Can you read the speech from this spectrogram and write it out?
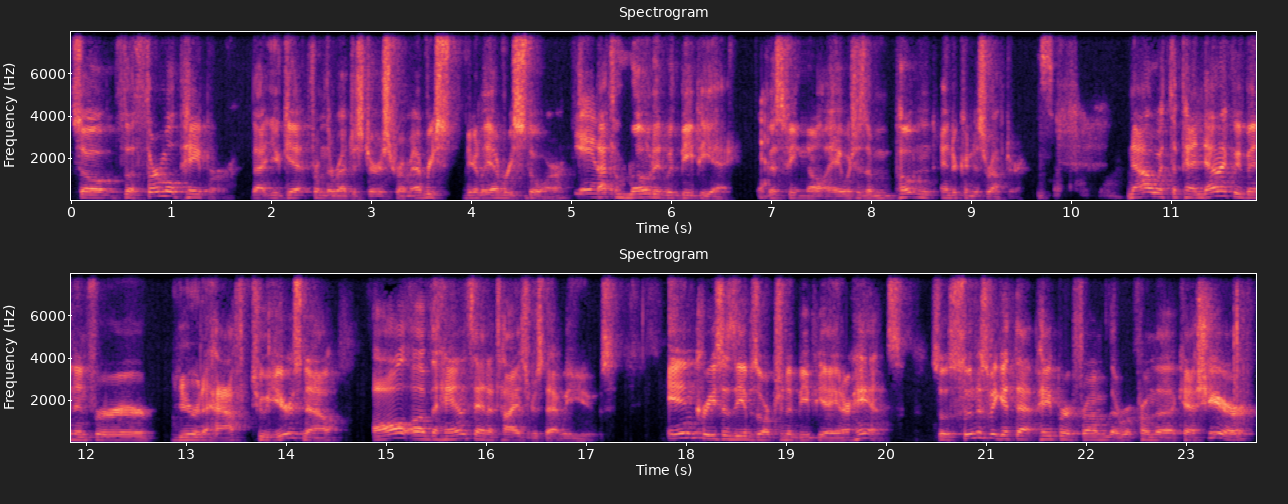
So the thermal paper that you get from the registers from every nearly every store, yeah, that's loaded with BPA, yeah. bisphenol A, which is a potent endocrine disruptor. So, Now with the pandemic we've been in for a year and a half, two years now, all of the hand sanitizers that we use increases the absorption of BPA in our hands. So as soon as we get that paper from the from the cashier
